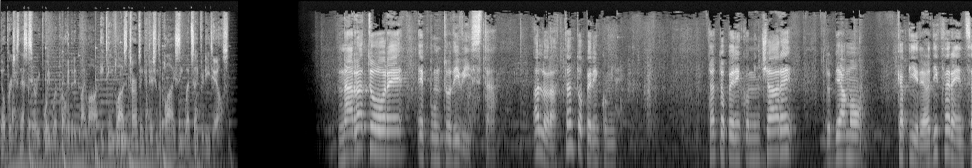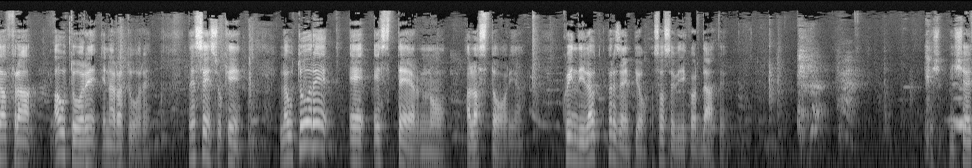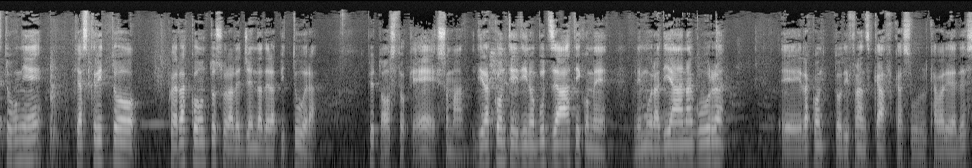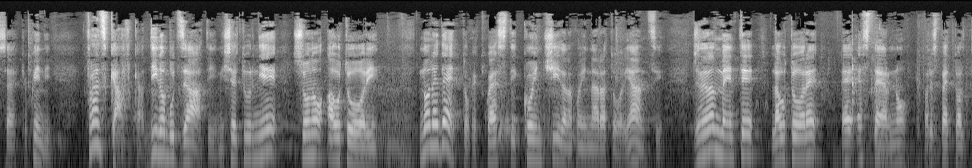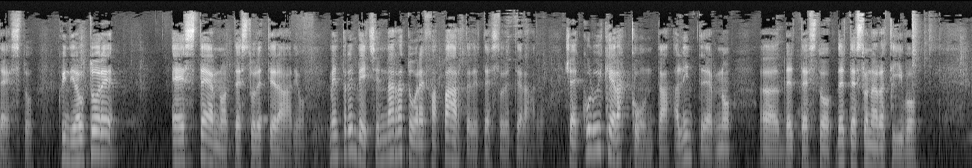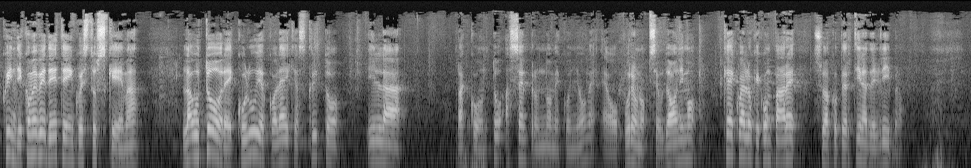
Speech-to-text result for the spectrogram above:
No purchase necessary. Void where prohibited by law. 18 plus terms and conditions apply. See website for details. Narratore e punto di vista. Allora, tanto per, incomin- tanto per incominciare dobbiamo capire la differenza fra autore e narratore. Nel senso che l'autore è esterno alla storia. Quindi, per esempio, non so se vi ricordate, Michel Tournier che ha scritto quel racconto sulla leggenda della pittura, piuttosto che insomma, i racconti di Dino Buzzati come Le mura di Anagur e il racconto di Franz Kafka sul Cavaliere del Secchio. Quindi Franz Kafka, Dino Buzzati, Michel Tournier sono autori. Non è detto che questi coincidano con i narratori, anzi, generalmente l'autore è esterno rispetto al testo. Quindi l'autore è esterno al testo letterario, mentre invece il narratore fa parte del testo letterario, cioè colui che racconta all'interno eh, del, testo, del testo narrativo. Quindi, come vedete in questo schema, l'autore colui o colei che ha scritto il racconto, ha sempre un nome e cognome, oppure uno pseudonimo, che è quello che compare sulla copertina del libro.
